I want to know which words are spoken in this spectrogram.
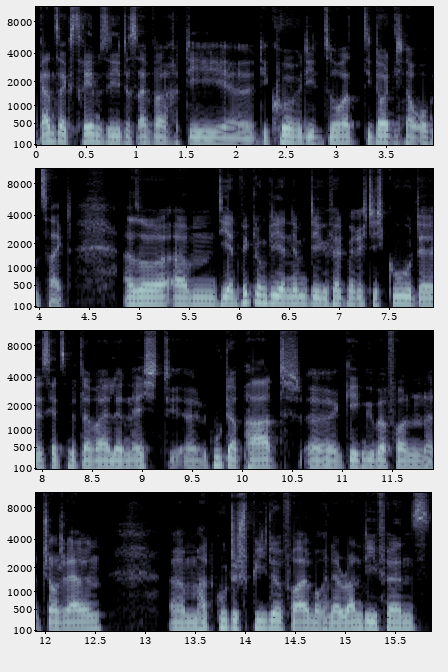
ganz extrem sieht, ist einfach die, äh, die Kurve, die so, die deutlich nach oben zeigt. Also ähm, die Entwicklung, die er nimmt, die gefällt mir richtig gut. Er ist jetzt mittlerweile ein echt äh, guter Part äh, gegenüber von äh, Josh Allen. Ähm, hat gute Spiele, vor allem auch in der Run-Defense.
